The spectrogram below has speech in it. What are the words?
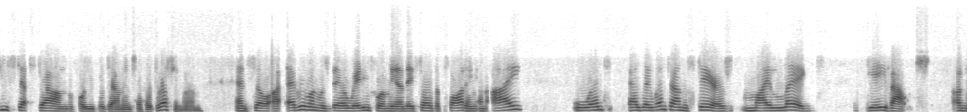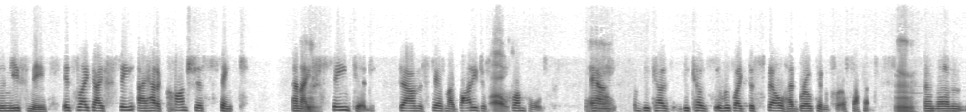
few steps down before you go down into her dressing room. And so uh, everyone was there waiting for me, and they started applauding. And I went, as I went down the stairs, my legs gave out underneath me. It's like I faint. I had a conscious faint, and I Mm. fainted down the stairs. My body just Wow. crumpled Wow. and because because it was like the spell had broken for a second. Mm. And then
